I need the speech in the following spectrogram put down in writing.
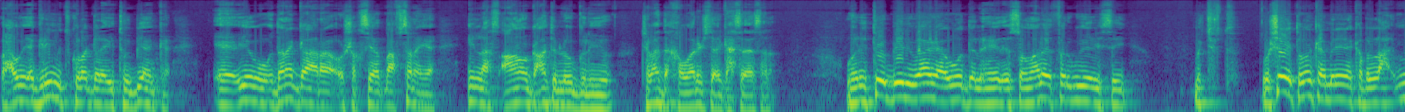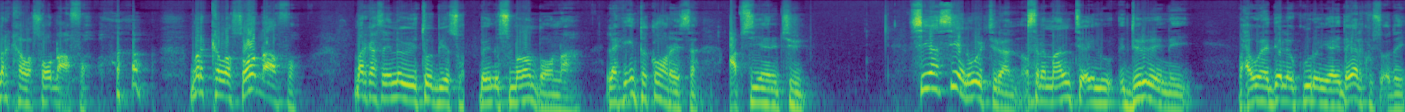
waxa weye agreement kula gala etoobiyaanka iyagoo dana gaara oo shaksiyad dhaafsanaya in laas canood gacanta loo geliyo jabhadda khawaarijta argaxsadaasana war etoobiyadii waaga awoodda laheyd ee soomaalida far ugu yeereysay ma jirto. War shan iyo tobanka milyan kabla marka la soo dhaafo. Marka la soo dhaafo markaas inagu etoobiya baynu ismudan doonaa laakiin inta ka horeysa cabsiyaani jirin. Siyaasiyan way jiraan. Isla maalintii aynu diriraynay waxa wey haddii la kuuran yahay socday.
